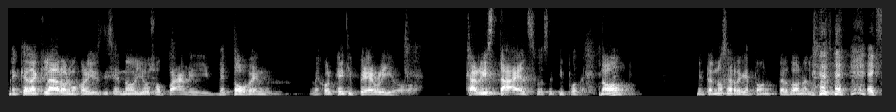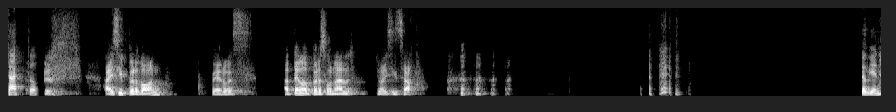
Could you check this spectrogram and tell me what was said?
me queda claro, a lo mejor ellos dicen, no, yo Chopin y Beethoven, mejor Katy Perry o Harry Styles o ese tipo de, ¿no? Mientras no sea reggaetón, perdónalo. Exacto. Ahí sí, perdón, pero es a tema personal, yo ahí sí zafo. Bien.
